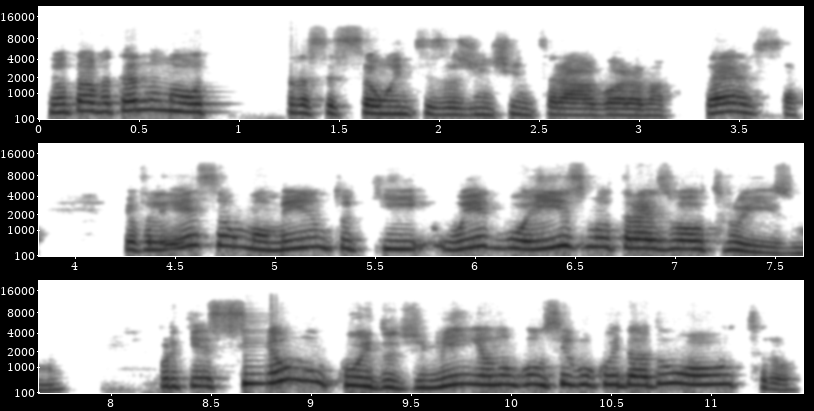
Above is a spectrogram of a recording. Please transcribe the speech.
Então, eu estava até numa outra sessão antes da gente entrar agora na conversa, eu falei, esse é o momento que o egoísmo traz o altruísmo. Porque se eu não cuido de mim, eu não consigo cuidar do outro.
